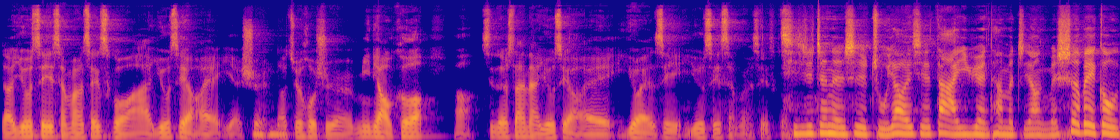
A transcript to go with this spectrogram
那 UC San Francisco 啊，UCLA 也是。那最后是泌尿科啊，Cedar Sinai、UCLA、USC、UC San Francisco。其实真的是主要一些大医院，他们只要你们设备够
